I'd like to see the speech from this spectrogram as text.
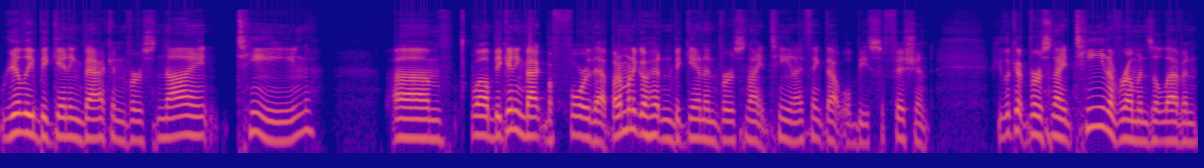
really beginning back in verse 19. Um, well, beginning back before that, but I'm going to go ahead and begin in verse 19. I think that will be sufficient. If you look at verse 19 of Romans 11,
